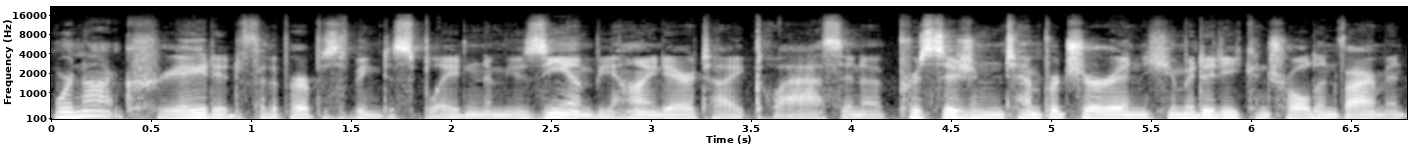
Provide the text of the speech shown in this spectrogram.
were not created for the purpose of being displayed in a museum behind airtight glass in a precision temperature and humidity controlled environment.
